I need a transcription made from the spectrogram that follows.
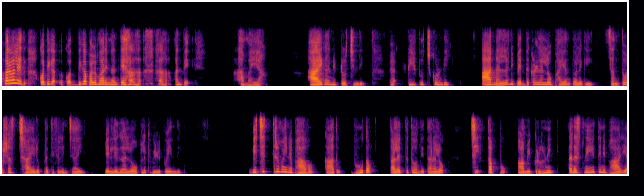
పర్వాలేదు. కొద్దిగా కొద్దిగా పలుమారిందంతే. అంతే అంతే. అమ్మయ్య! హాయిగా నిట్టూర్చింది. టీ పుచ్చుకోండి. ఆ నల్లని పెద్ద కళ్ళల్లో భయం తొలగి సంతోష ఛాయలు ప్రతిఫలించాయి. మెల్లిగా లోపలికి వెళ్ళిపోయింది. విచిత్రమైన భావం కాదు భూతం తలెత్తుతోంది తనలో. చి తప్పు. ఆమె గృహిణి. తన స్నేహితుని భార్య.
